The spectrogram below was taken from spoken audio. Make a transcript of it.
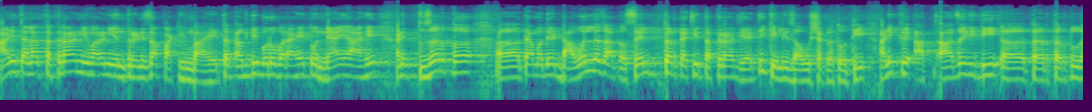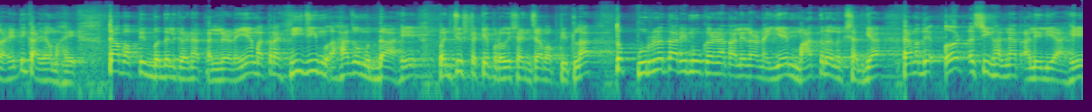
आणि त्याला तक्रार निवारण यंत्रणेचा पाठिंबा आहे. तर अगदी बरोबर आहे तो न्याय आहे आणि जर तर त्यामध्ये डावललं जात असेल तर त्याची तक्रार जी आहे ती केली जाऊ शकत होती आणि आजही ती तरतूद आहे ती कायम आहे. त्या बाबतीत बदल करण्यात आलेला नाहीये. मात्र ही जी हा जो मुद्दा आहे पंचवीस टक्के प्रवेशांच्या बाबतीतला तो पूर्णतः रिमूव्ह करण्यात आलेला नाहीये मात्र लक्षात घ्या. त्यामध्ये अट अशी घालण्यात आलेली आहे. आहे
